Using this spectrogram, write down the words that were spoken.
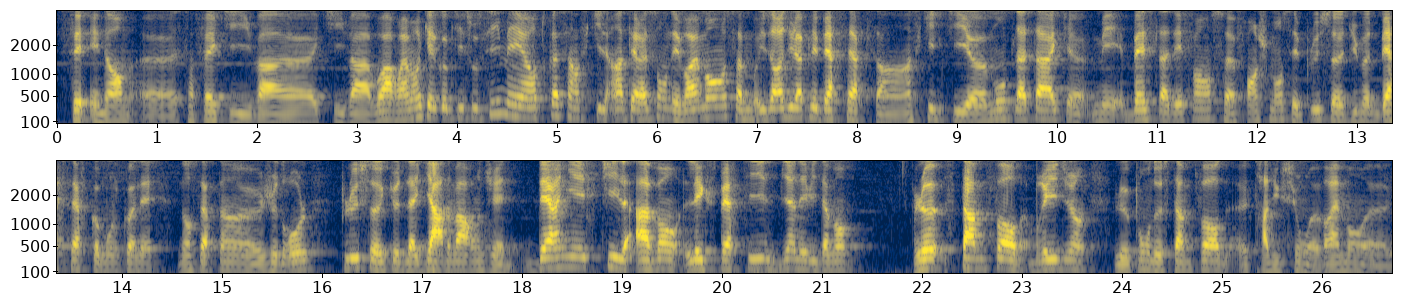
c'est énorme. Euh, ça fait qu'il va, va avoir vraiment quelques petits soucis, mais en tout cas, c'est un skill intéressant. On est vraiment, ils auraient dû l'appeler Berserk, ça. Hein. Un skill qui euh, monte l'attaque, mais baisse la défense. franchement, c'est plus euh, du mode Berserk comme on le connaît dans certains jeux de rôle, plus que de la garde varangienne. Dernier skill avant l'expertise, bien évidemment, le Stamford Bridge le pont de Stamford, euh, traduction euh, vraiment euh,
